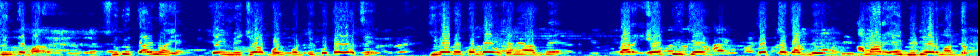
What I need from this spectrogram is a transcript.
কিনতে পারো। শুধু তাই নয়, এই মেচুয়া ফলপট্টি কোথায় আছে? কীভাবে তোমরা এখানে আসবে? তার এ টু জেড তথ্য থাকবে আমার এই ভিডিওর মাধ্যমে।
